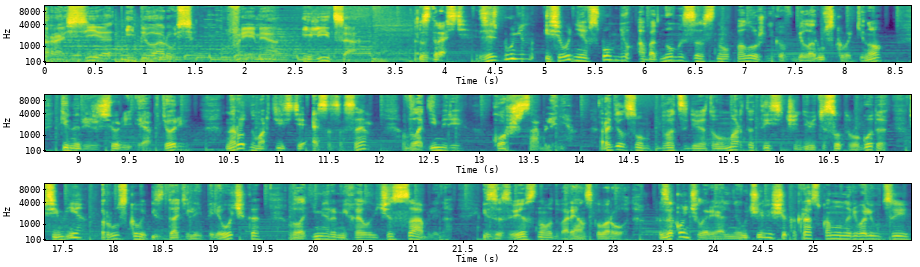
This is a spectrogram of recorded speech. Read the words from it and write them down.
Россия и Беларусь. Время и лица. Здрасте, здесь Бунин, и сегодня я вспомню об одном из основоположников белорусского кино, кинорежиссере и актере, народном артисте СССР Владимире Корж-Саблине – Родился он 29 марта 1900 года в семье русского издателя и переводчика Владимира Михайловича Саблина из известного дворянского рода. Закончил реальное училище как раз в канун революции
